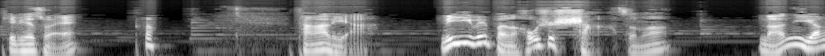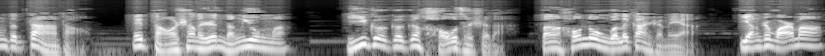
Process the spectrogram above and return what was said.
撇撇嘴，哼，唐阿里啊，你以为本侯是傻子吗？南洋的大岛，那岛上的人能用吗？一个个跟猴子似的。本侯弄过来干什么呀？养着玩吗？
